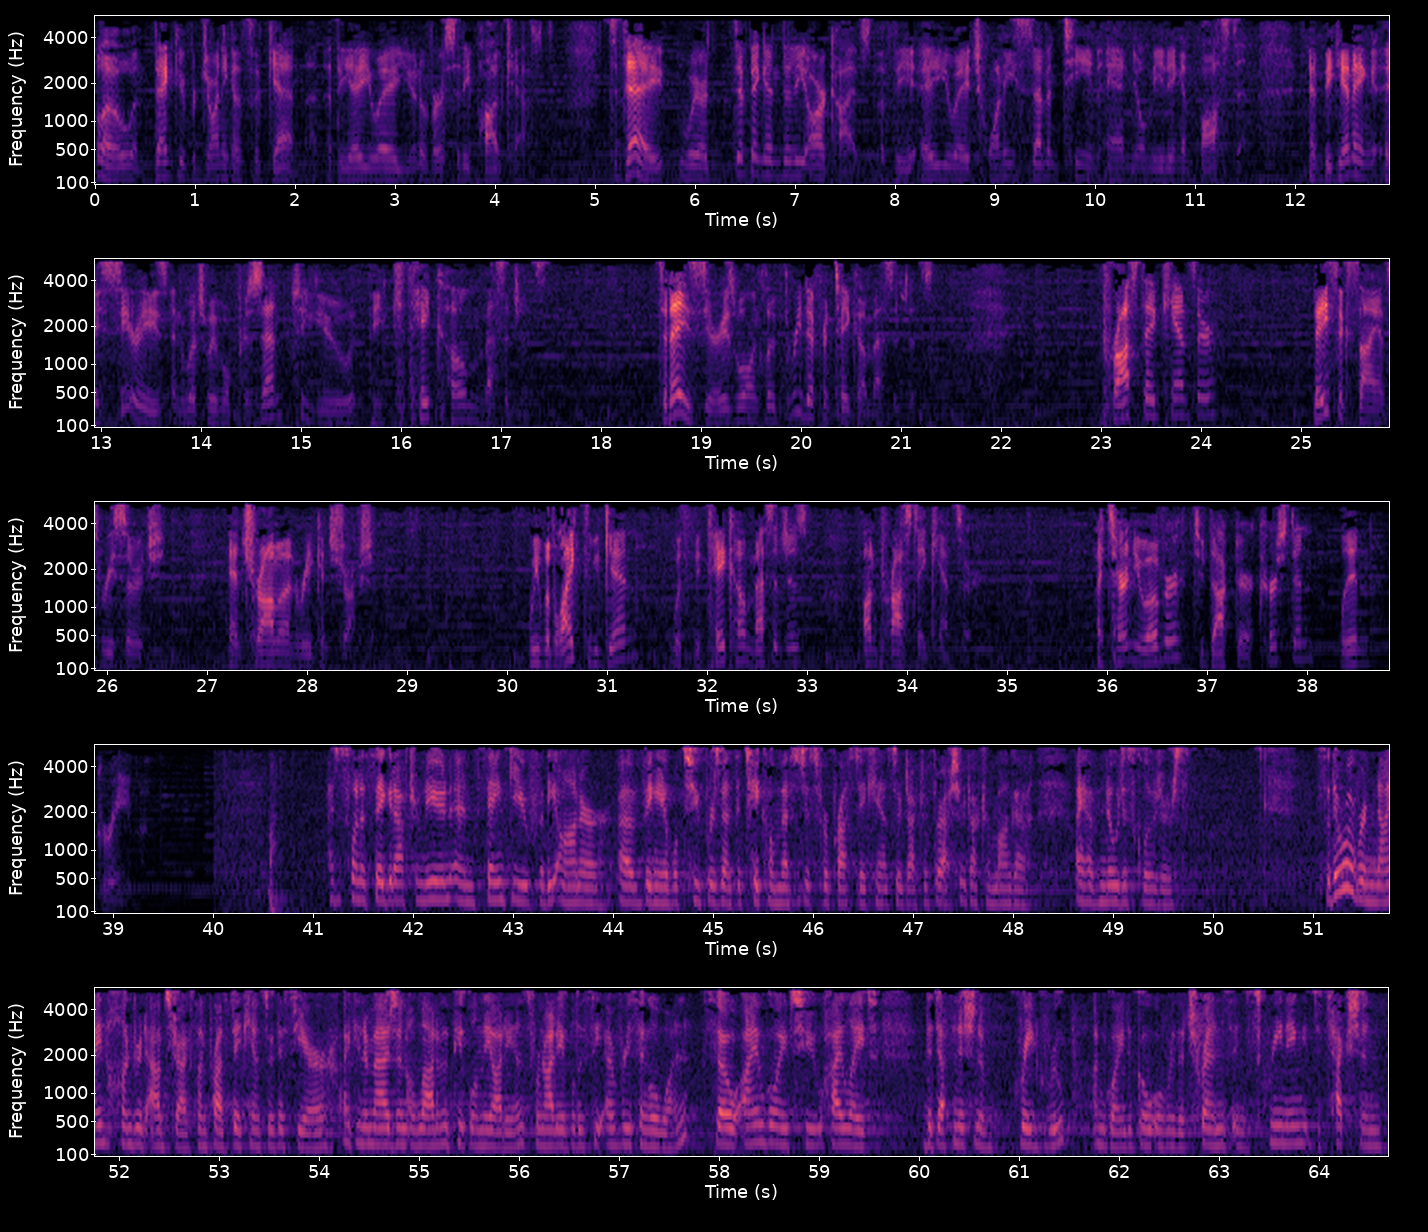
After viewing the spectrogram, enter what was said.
Hello, and thank you for joining us again at the AUA University Podcast. Today, we're dipping into the archives of the AUA 2017 annual meeting in Boston and beginning a series in which we will present to you the take home messages. Today's series will include three different take home messages prostate cancer, basic science research, and trauma and reconstruction. We would like to begin with the take home messages on prostate cancer. I turn you over to Dr. Kirsten Lynn Greene. I just want to say good afternoon and thank you for the honor of being able to present the take home messages for prostate cancer, Dr. Thrasher, Dr. Monga. I have no disclosures. So there were over 900 abstracts on prostate cancer this year. I can imagine a lot of the people in the audience were not able to see every single one. So I am going to highlight the definition of grade group. I'm going to go over the trends in screening, detection,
